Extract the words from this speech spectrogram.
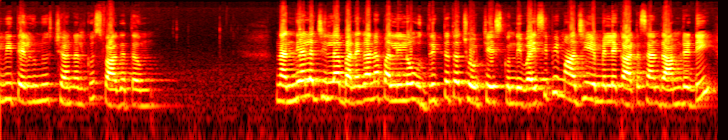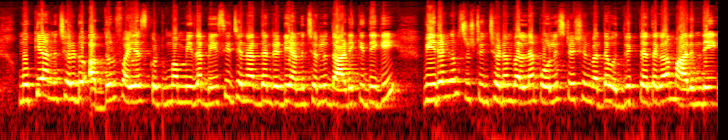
TV Telugu news ఛానల్కు స్వాగతం. నంద్యాల జిల్లా బనగానపల్లిలో ఉద్రిక్తత చోటు చేసుకుంది. వైసీపీ మాజీ ఎమ్మెల్యే కాటసాని రామరెడ్డి ముఖ్య అనుచరుడు అబ్దుల్ ఫయజ్ కుటుంబం మీద బీసీ జనార్దన్ రెడ్డి అనుచరులు దాడికి దిగి వీరంగం సృష్టించడం వలన పోలీస్ స్టేషన్ వద్ద ఉద్రిక్తతగా మారింది.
